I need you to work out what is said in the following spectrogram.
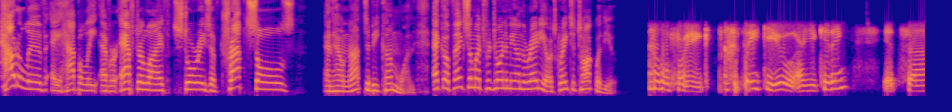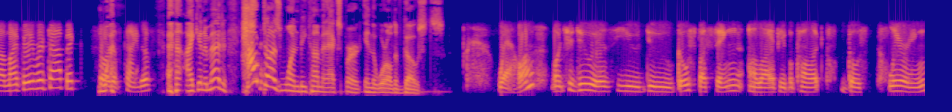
how to live a happily ever after life stories of trapped souls and how not to become one. Echo, thanks so much for joining me on the radio. It's great to talk with you. Oh, Frank, thank you. Are you kidding? It's uh, my favorite topic, sort of, kind of. I can imagine. How does one become an expert in the world of ghosts? Well, what you do is you do ghost busting. A lot of people call it ghost clearing.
